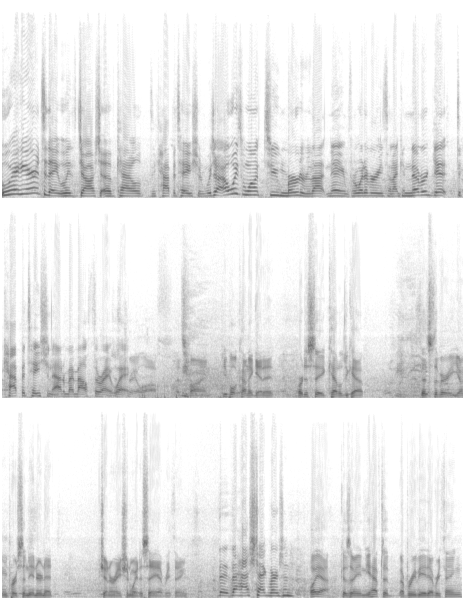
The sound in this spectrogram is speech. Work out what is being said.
We're here today with Josh of Cattle Decapitation, which I always want to murder that name for whatever reason. I can never get decapitation out of my mouth the right Just way. trail off. That's fine. People kind of get it. Or just say cattle decap. That's the very young person internet generation way to say everything. The, the hashtag version. Oh yeah, because I mean you have to abbreviate everything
